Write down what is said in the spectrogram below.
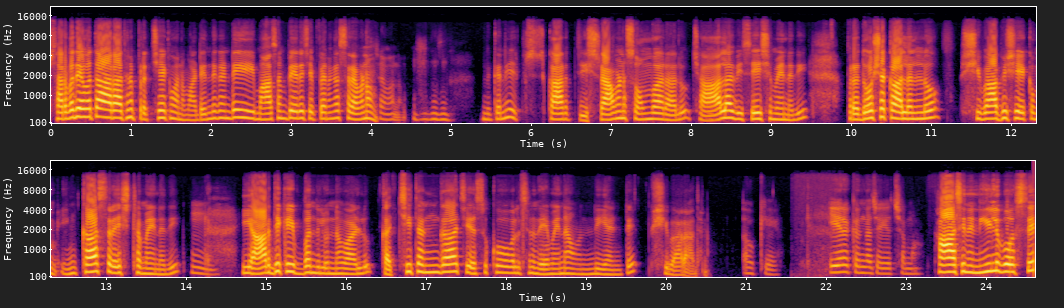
సర్వదేవతా ఆరాధన ప్రత్యేకం అన్నమాట. ఎందుకంటే ఈ మాసం పేరే చెప్పానుగా శ్రవణం. అందుకని కార్తీ శ్రావణ సోమవారాలు. చాలా విశేషమైనది. ప్రదోష కాలంలో శివాభిషేకం ఇంకా శ్రేష్టమైనది. ఈ ఆర్థిక ఇబ్బందులు ఉన్నవాళ్ళు ఖచ్చితంగా చేసుకోవలసినది ఏమైనా ఉంది అంటే శివారాధన. ఓకే. ఏ రకంగా చేయొచ్చమ్మా? కాసిన నీళ్ళు పోస్తే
